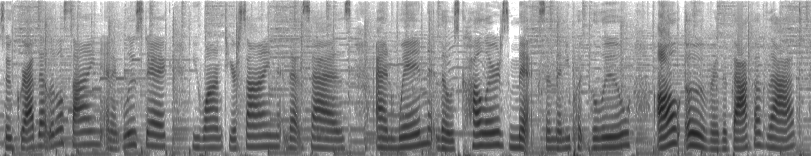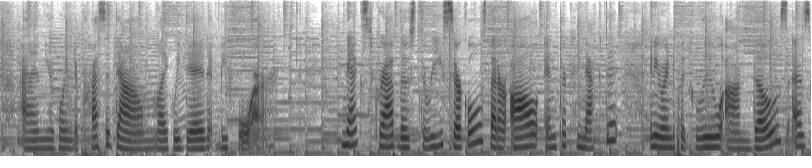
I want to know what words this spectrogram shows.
So grab that little sign and a glue stick. You want your sign that says, and when those colors mix, and then you put glue all over the back of that, and you're going to press it down like we did before. Next, grab those three circles that are all interconnected and you're going to put glue on those as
